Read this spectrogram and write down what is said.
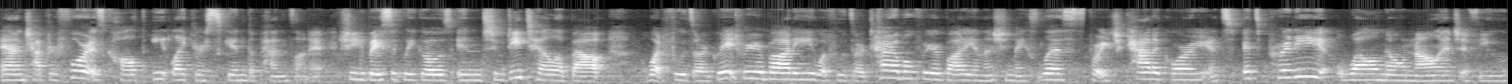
And chapter four is called Eat Like Your Skin Depends on It. She basically goes into detail about what foods are great for your body, what foods are terrible for your body, and then she makes lists for each category. It's it's pretty well-known knowledge if you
